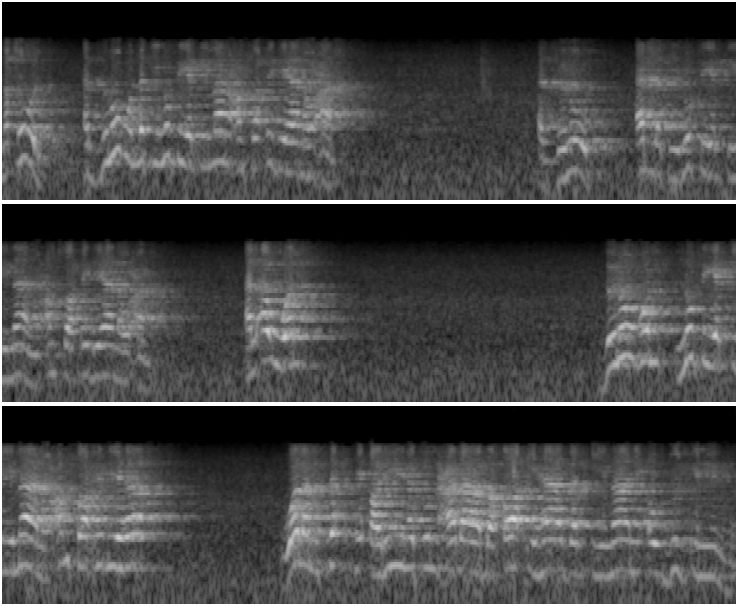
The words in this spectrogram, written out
نقول الذنوب التي نفي الإيمان عن صاحبها نوعان. الذنوب التي نفي الإيمان عن صاحبها نوعان. الأول ذنوب نفي الإيمان عن صاحبها ولم تأت قرينة على بقاء هذا الإيمان أو جزء منه.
